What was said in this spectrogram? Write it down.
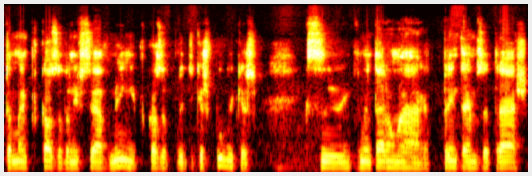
também por causa da Universidade de Minho e por causa de políticas públicas que se implementaram há 30 anos atrás,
